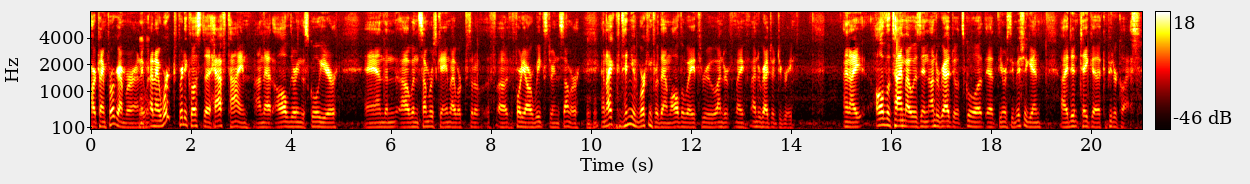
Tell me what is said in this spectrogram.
part-time programmer, and, I, and I worked pretty close to half time on that all during the school year. And then uh, when summers came, I worked sort of uh, 40-hour weeks during the summer, and I continued working for them all the way through under my undergraduate degree. And I, all the time I was in undergraduate school at, at the University of Michigan, I didn't take a computer class.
